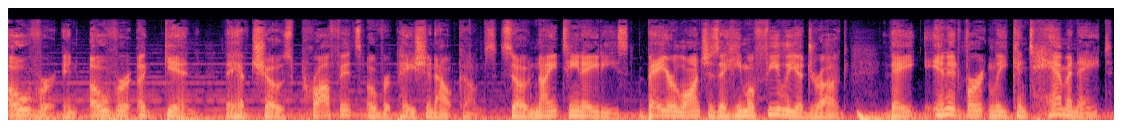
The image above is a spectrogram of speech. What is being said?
over and over again, they have chose profits over patient outcomes. So 1980s, Bayer launches a hemophilia drug. They inadvertently contaminate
